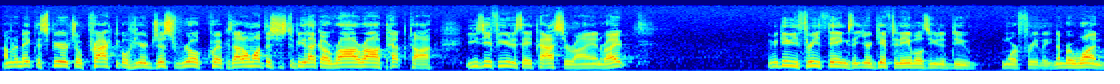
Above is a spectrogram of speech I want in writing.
I'm going to make the spiritual practical here just real quick because I don't want this just to be like a rah rah pep talk. Easy for you to say, Pastor Ryan, right? Let me give you three things that your gift enables you to do. more freely. Number one,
